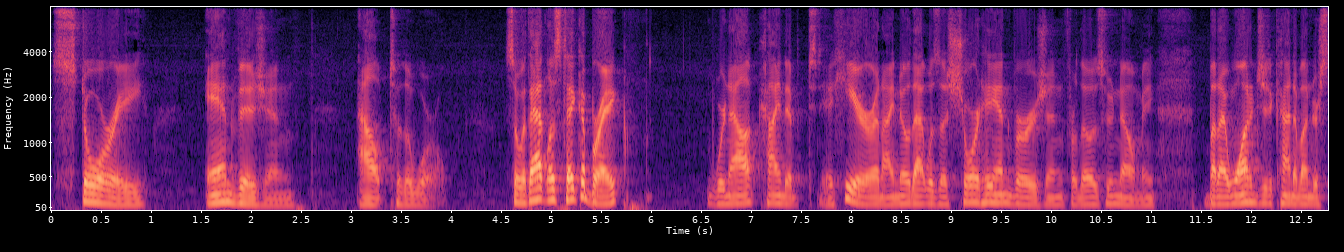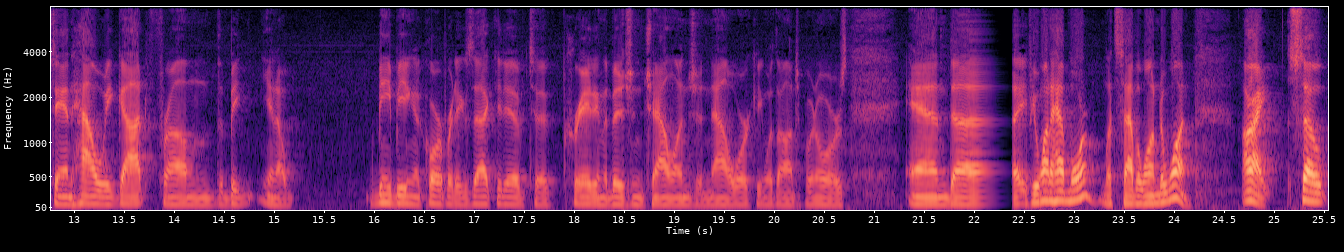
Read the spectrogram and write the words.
story and vision out to the world. So with that, let's take a break. We're now kind of here, and I know that was a shorthand version for those who know me, but I wanted you to kind of understand how we got from the big, you know, me being a corporate executive to creating the Vision Challenge and now working with entrepreneurs. And uh, if you want to have more, let's have a one to one. All right, so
